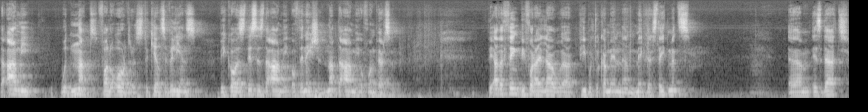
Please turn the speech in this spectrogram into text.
The army would not follow orders to kill civilians because this is the army of the nation, not the army of one person. The other thing, before I allow uh, people to come in and make their statements, um, is that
